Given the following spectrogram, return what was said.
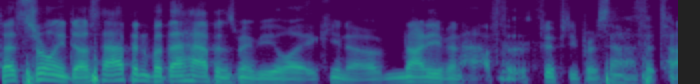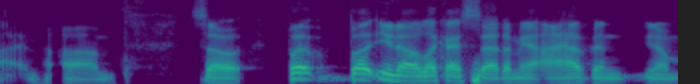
That certainly does happen, but that happens maybe like you know not even half the fifty percent of the time. Um, so, but but you know, like I said, I mean, I have been you know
